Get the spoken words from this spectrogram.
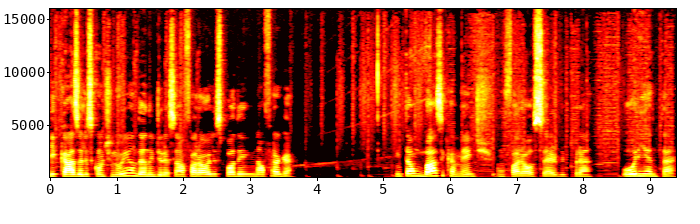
e caso eles continuem andando em direção ao farol, eles podem naufragar. Então, basicamente, um farol serve para orientar.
